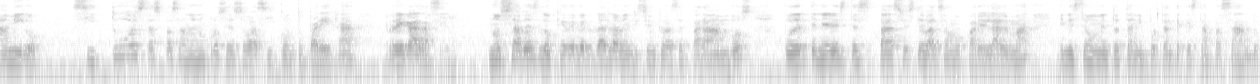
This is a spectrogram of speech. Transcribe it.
amigo, si tú estás pasando en un proceso así con tu pareja, regálaselo. No sabes lo que de verdad la bendición que va a ser para ambos poder tener este espacio, este bálsamo para el alma en este momento tan importante que están pasando.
